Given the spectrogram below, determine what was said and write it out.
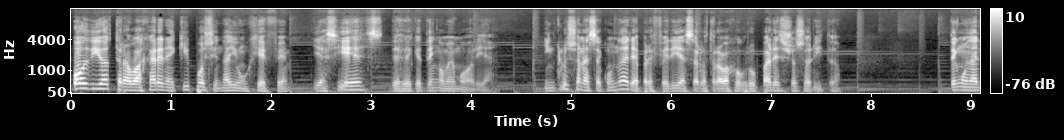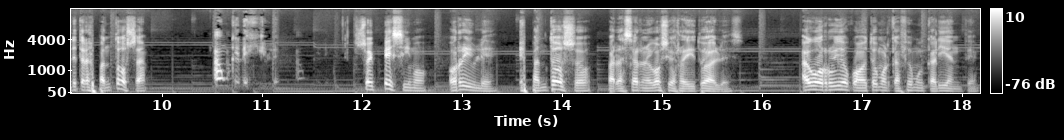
Odio trabajar en equipo si no hay un jefe y así es desde que tengo memoria. Incluso en la secundaria prefería hacer los trabajos grupales yo solito. Tengo una letra espantosa, aunque legible. Soy pésimo, horrible, espantoso para hacer negocios redituables. Hago ruido cuando tomo el café muy caliente,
